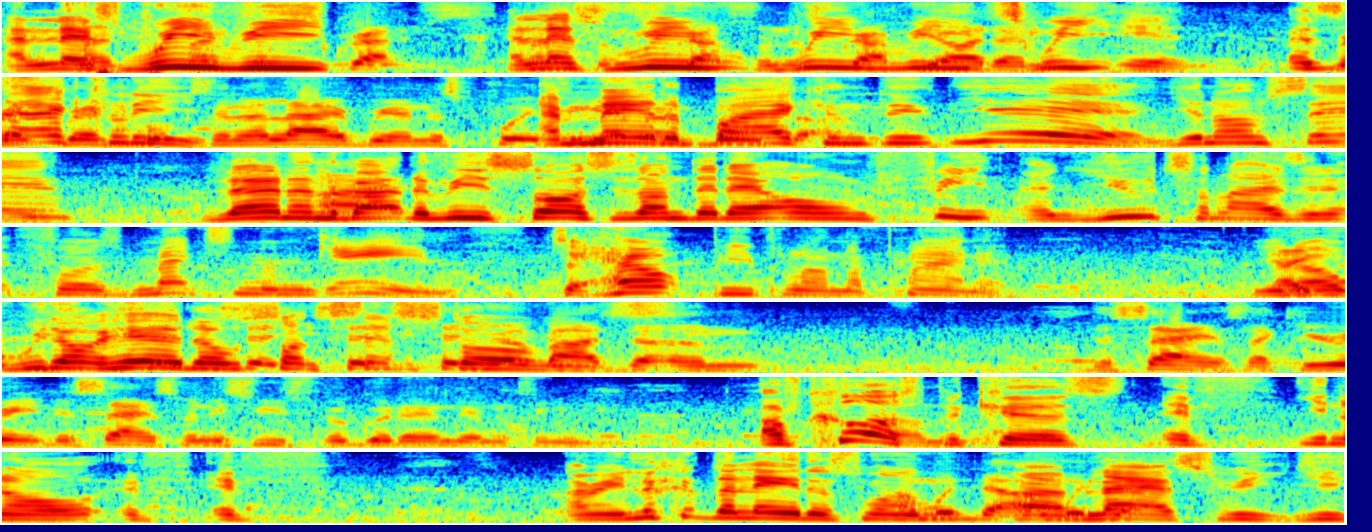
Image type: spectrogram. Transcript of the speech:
Unless we man took re scraps- unless we scraps from the we retweet it. Read, read Exactly. books in the library and just put and made a bike and things. Yeah, you know what I'm saying? Learning about the resources under their own feet and utilizing it for its maximum gain to help people on the planet. You know, Like, we don't hear those said- success said stories. about the, um, the science, like you rate the science when it's used for good and everything. Of course, because if you know, if if I mean, look at the latest one that, um, with that. last week. You, you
